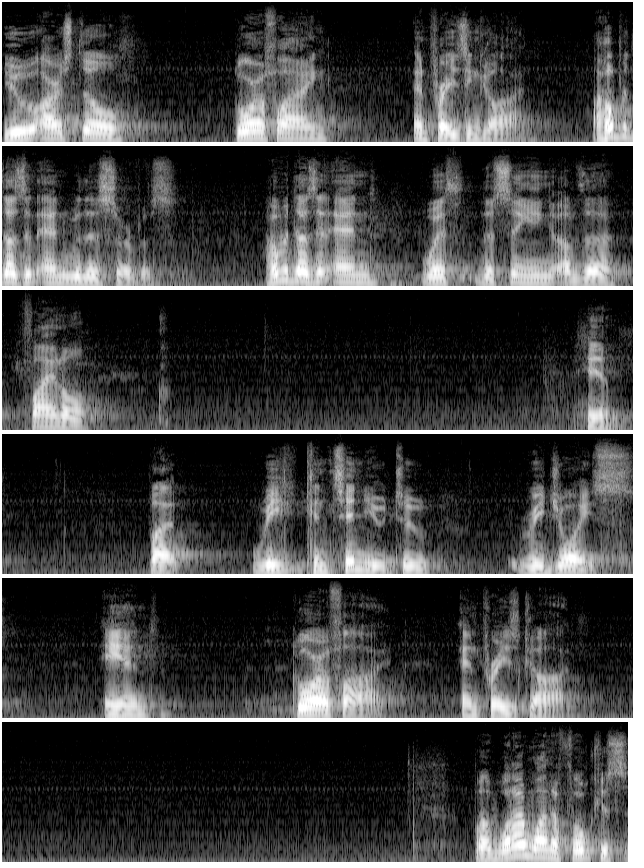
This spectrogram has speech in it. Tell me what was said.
you are still glorifying and praising God. I hope it doesn't end with this service. I hope it doesn't end with the singing of the final hymn. But we continue to rejoice and glorify and praise God. But what I want to focus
